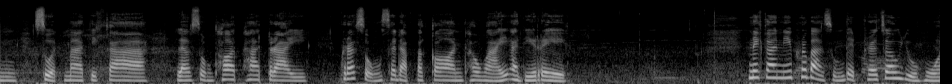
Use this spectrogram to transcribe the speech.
นต์สวดมาติกา แล้วทรงทอดผ้าไตร พระสงฆ์สดับประกรณ์ถวายอดิเรก ในการนี้พระบาทสมเด็จพระเจ้าอยู่หัว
